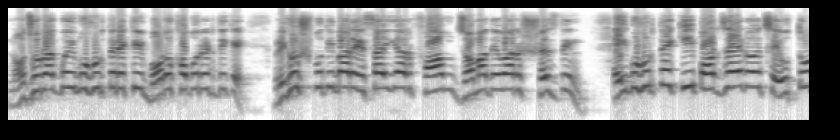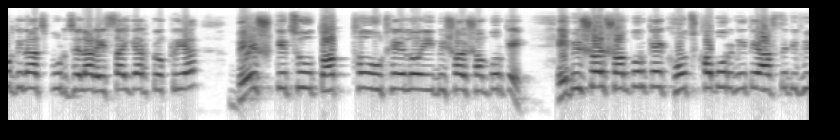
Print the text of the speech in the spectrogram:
নজর রাখব এই মুহূর্তের একটি বড় খবরের দিকে। বৃহস্পতিবার এসআইআর ফর্ম জমা দেওয়ার শেষ দিন। এই মুহূর্তে কি পর্যায়ে রয়েছে? উত্তর দিনাজপুর জেলার এসআইআর প্রক্রিয়া। বেশ কিছু তথ্য উঠে এলো এই বিষয় সম্পর্কে। এই বিষয় সম্পর্কে খোঁজ খবর নিতে আরসিটিভি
